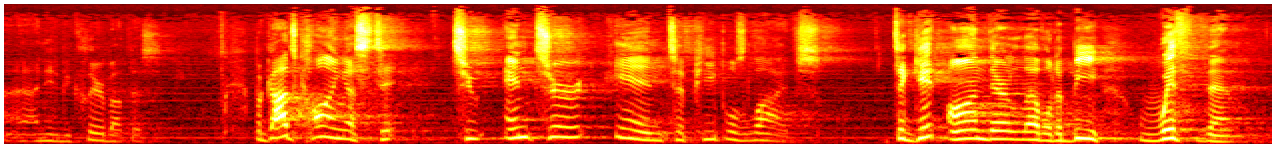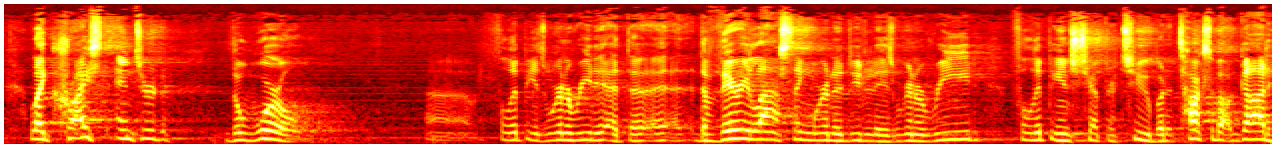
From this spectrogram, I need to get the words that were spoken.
I need to be clear about this. But God's calling us to, to enter into people's lives, to get on their level, to be with them, like Christ entered the world. Uh, Philippians, we're going to read it at the, at the very last thing we're going to do today is we're going to read Philippians chapter 2, but it talks about God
